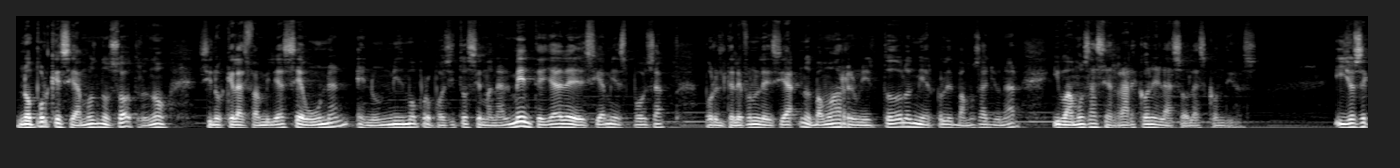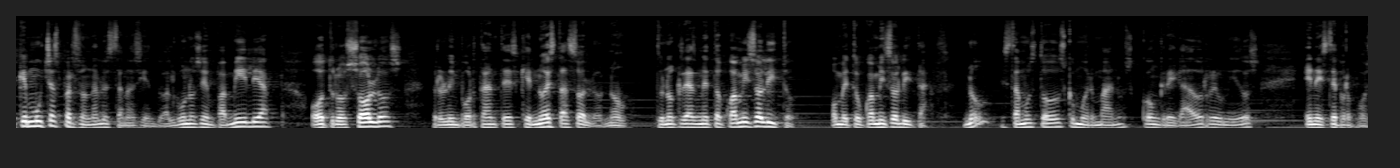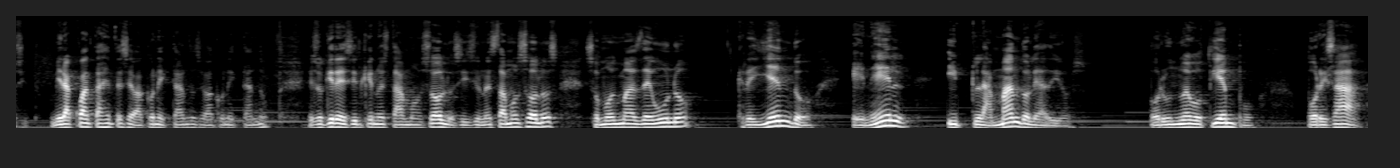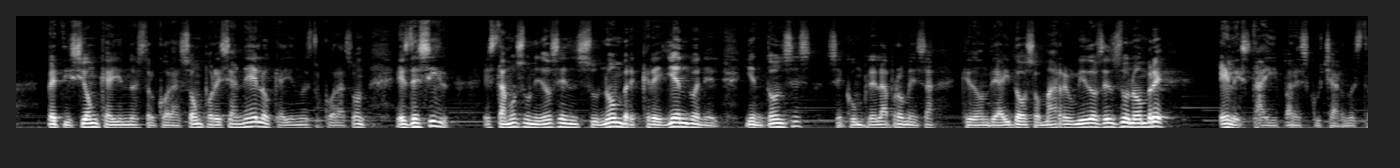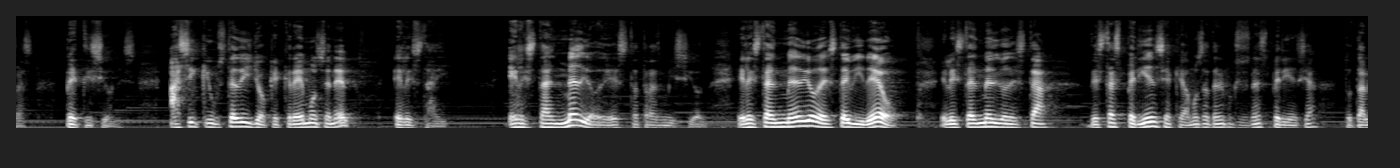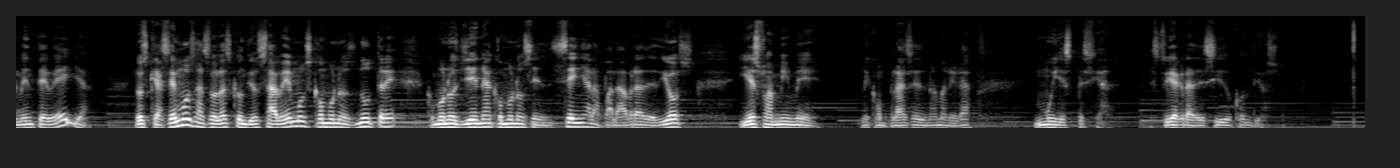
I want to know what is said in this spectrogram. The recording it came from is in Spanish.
no porque seamos nosotros, no, sino que las familias se unan en un mismo propósito semanalmente. Ella le decía a mi esposa por el teléfono, le decía, nos vamos a reunir todos los miércoles, vamos a ayunar y vamos a cerrar con el a solas con Dios. Y yo sé que muchas personas lo están haciendo, algunos en familia, otros solos, pero lo importante es que no estás solo, no. Tú no creas, me tocó a mí solito o me tocó a mí solita. No, estamos todos como hermanos, congregados, reunidos en este propósito. Mira cuánta gente se va conectando, se va conectando. Eso quiere decir que no estamos solos. Y si no estamos solos, somos más de uno creyendo en Él y clamándole a Dios por un nuevo tiempo, por esa petición que hay en nuestro corazón, por ese anhelo que hay en nuestro corazón. Es decir, estamos unidos en su nombre, creyendo en Él. Y entonces se cumple la promesa que donde hay dos o más reunidos en su nombre, Él está ahí para escuchar nuestras peticiones. Así que usted y yo que creemos en Él, Él está ahí. Él está en medio de esta transmisión. Él está en medio de este video. Él está en medio de esta, de esta experiencia que vamos a tener, porque es una experiencia totalmente bella. Los que hacemos a solas con Dios sabemos cómo nos nutre, cómo nos llena, cómo nos enseña la palabra de Dios. Y eso a mí me, me complace de una manera muy especial. Estoy agradecido con Dios.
